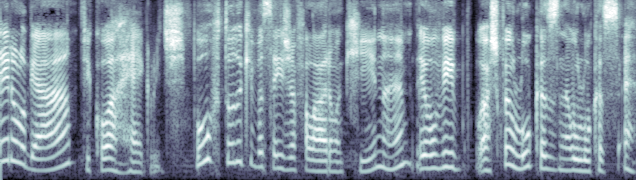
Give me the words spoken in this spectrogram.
Terceiro lugar ficou a Hagrid. Por tudo que vocês já falaram aqui, né? Eu ouvi, acho que foi o Lucas, né? O Lucas, é,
